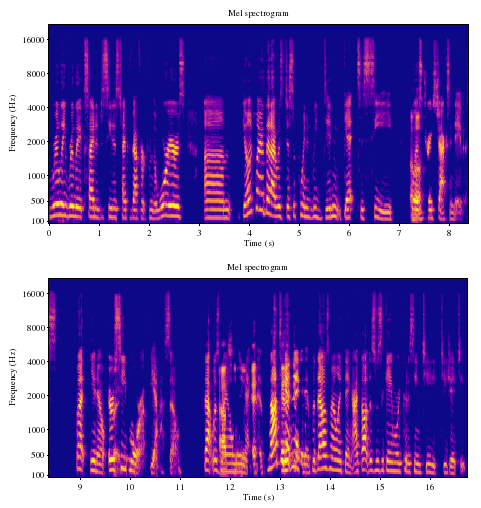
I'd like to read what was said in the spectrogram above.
Really, really excited to see this type of effort from the Warriors. Um, the only player that I was disappointed we didn't get to see was uh-huh. Trayce Jackson Davis, but you know, or right. see more of. Yeah, so that was my Absolutely. only negative. And, Not to get negative, but that was my only thing. I thought this was a game where we could have seen T- TJT.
